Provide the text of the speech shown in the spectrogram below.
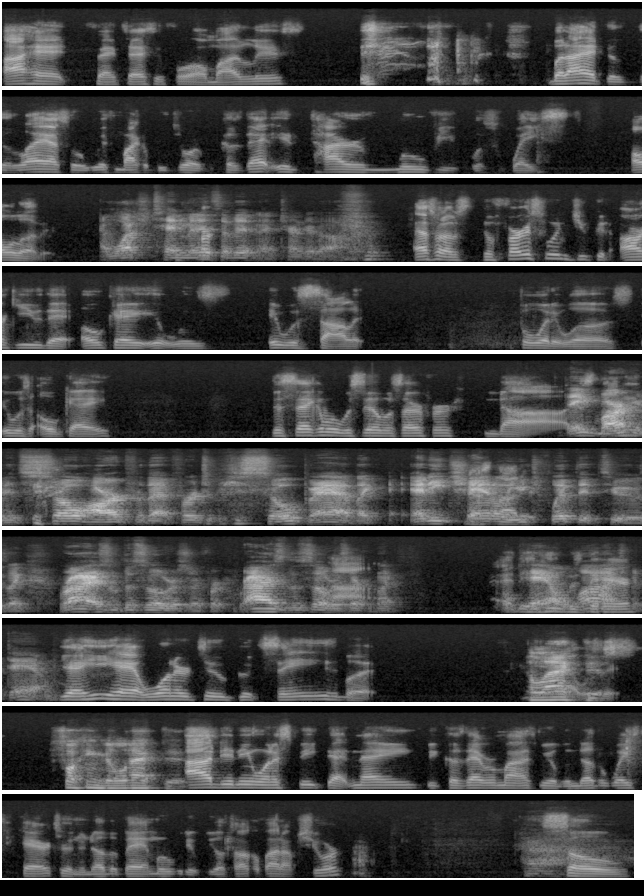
I had Fantastic Four on my list, but I had the, the last one with Michael B. Jordan because that entire movie was waste, all of it. I watched 10 minutes of it and I turned it off. That's what I was. The first one, you could argue that okay, it was it was solid for what it was. It was okay. The second one was Silver Surfer. Nah, they that's not it. marketed so hard for that for it to be so bad. Like any channel you it. flipped it to, it was like Rise of the Silver Surfer, Rise of the Silver Nah. Surfer. I'm like, And okay, he was watch, there. but damn. Yeah, he had one or two good scenes, but yeah, that was it. Galactus. Fucking Galactus. I didn't even want to speak that name because that reminds me of another wasted character in another bad movie that we'll talk about, I'm sure. So,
